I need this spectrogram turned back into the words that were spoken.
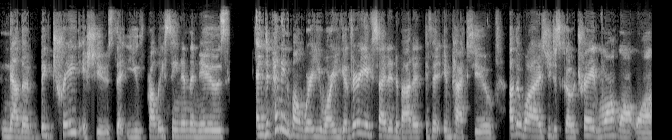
Now, the big trade issues that you've probably seen in the news and depending upon where you are, you get very excited about it if it impacts you. Otherwise, you just go trade, wah, wah, wah,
